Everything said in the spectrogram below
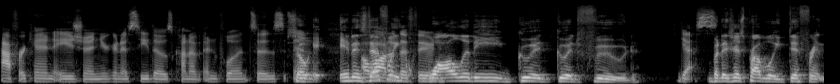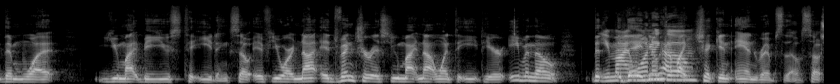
African, Asian. You're going to see those kind of influences. So in it, it is a lot of definitely quality, good, good food, Yes, but it's just probably different than what you might be used to eating. So if you are not adventurous, you might not want to eat here, even though th- You might they do have go- like chicken and ribs though. So it-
